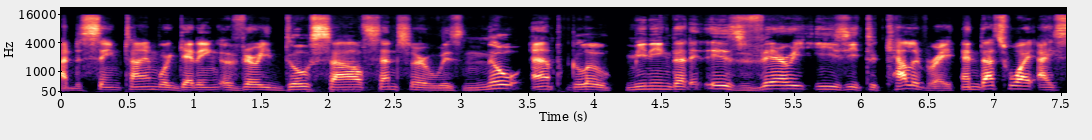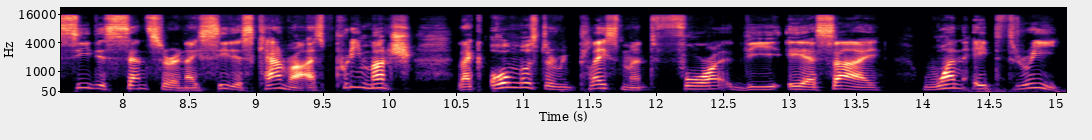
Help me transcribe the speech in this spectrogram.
At the same time, we're getting a very docile sensor with no amp glow, meaning that it is very easy to calibrate. And that's why I see this sensor and I see this camera as pretty much like almost a replacement for the ASI 183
